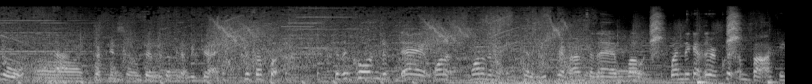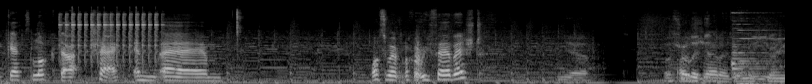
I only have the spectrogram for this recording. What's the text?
No, Oh, I I fucked can myself looking over. at me. Because I put because according to uh, one of, one of them utilities put onto them, well, when they get their equipment back, it gets looked at, checked, and um, what's the word? Look at refurbished. Yeah. I'm Oh, sure they Shadow, did. do you want me to join?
